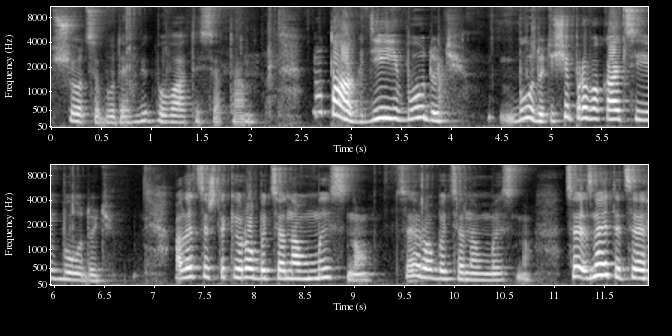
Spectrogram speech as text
Що це буде відбуватися там? Ну так, дії будуть, будуть, і ще провокації будуть. Але це ж таки робиться навмисно. Це робиться навмисно. Це, знаєте, це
